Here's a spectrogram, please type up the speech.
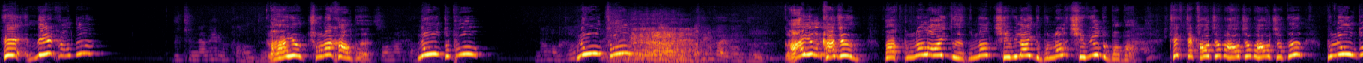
He neye kaldı? Bütünlemeye mi kaldı? Hayır çona kaldı. Sonra kaldı. Ne oldu bu? Ne oldu? Ne oldu? Tek ay oldu. Hayır kacın. Bak bunlar aydı. Bunlar çevilaydı. Bunları çeviyordu baba. Tek tek halcadı halcadı halcadı. Bu ne oldu?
